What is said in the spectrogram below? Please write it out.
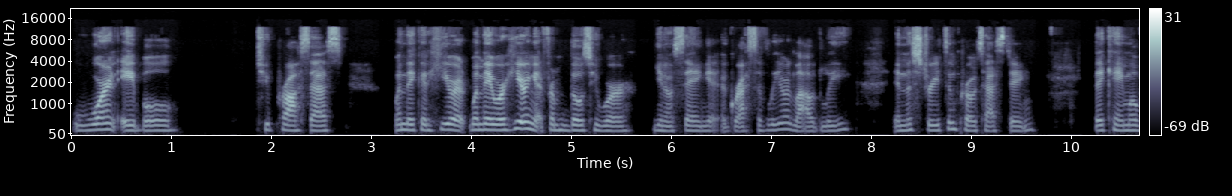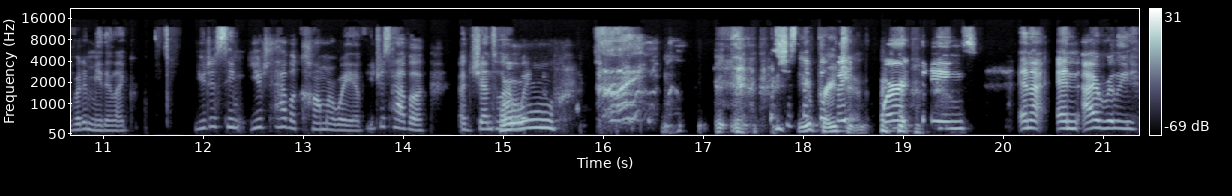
weren't able to process when they could hear it when they were hearing it from those who were you know saying it aggressively or loudly in the streets and protesting. They came over to me they're like you just seem you just have a calmer way of you just have a, a gentler way. It's just You like you preaching. word things. And i and i really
